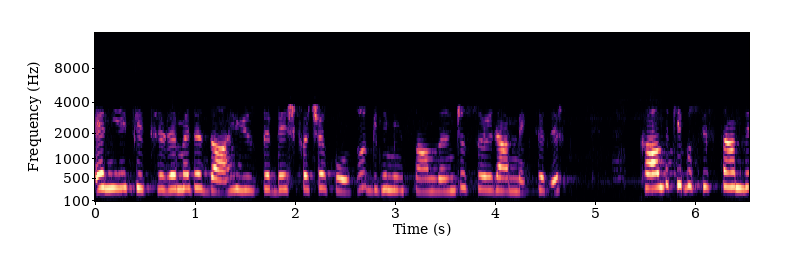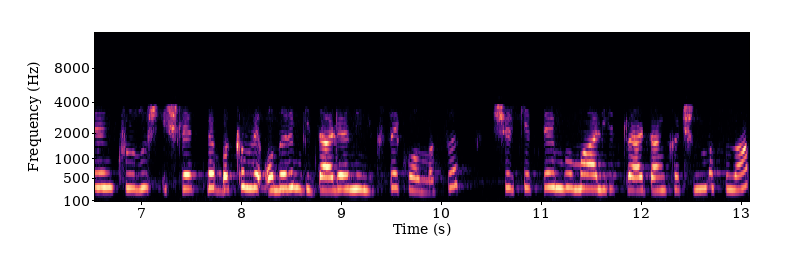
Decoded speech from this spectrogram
En iyi filtrelemede dahi %5 kaçak olduğu bilim insanlarınca söylenmektedir. Kaldı ki bu sistemlerin kuruluş, işletme, bakım ve onarım giderlerinin yüksek olması şirketlerin bu maliyetlerden kaçınmasına,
